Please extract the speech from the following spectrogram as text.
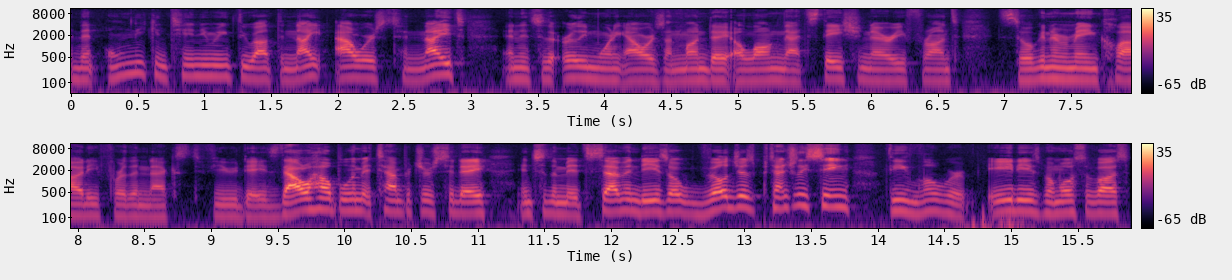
and then only continuing throughout the night hours tonight and into the early morning hours on Monday along that stationary front. Still going to remain cloudy for the next few days. That will help limit temperatures today into the mid 70s. So villages potentially seeing the lower 80s, but most of us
